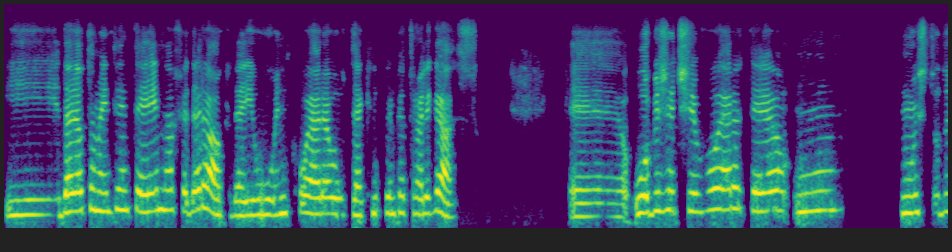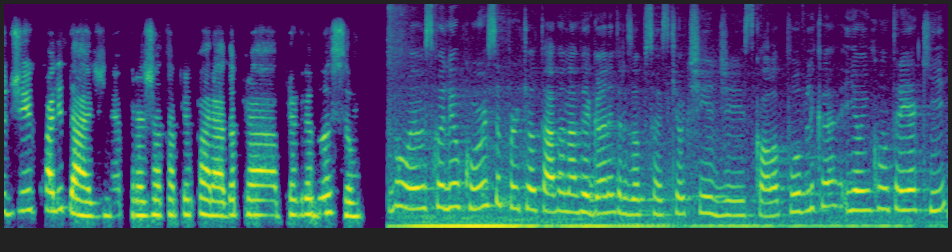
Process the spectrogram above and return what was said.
E daí eu também tentei na federal, que daí o único era o técnico em petróleo e gás. É, o objetivo era ter um, um estudo de qualidade, né, para já estar tá preparada para a graduação. Bom, eu escolhi o curso porque eu estava navegando entre as opções que eu tinha de escola pública e eu encontrei aqui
